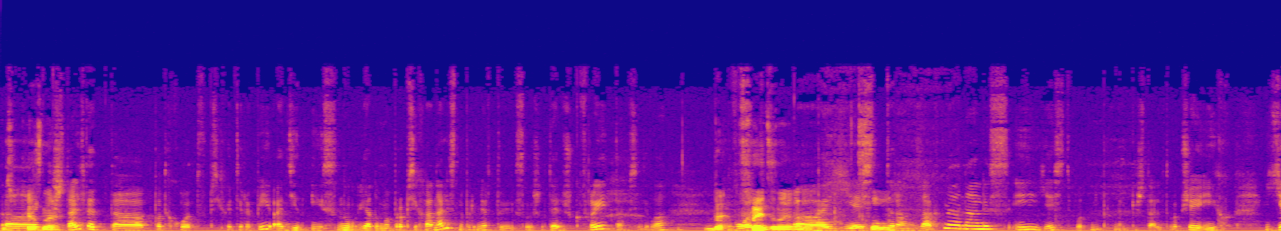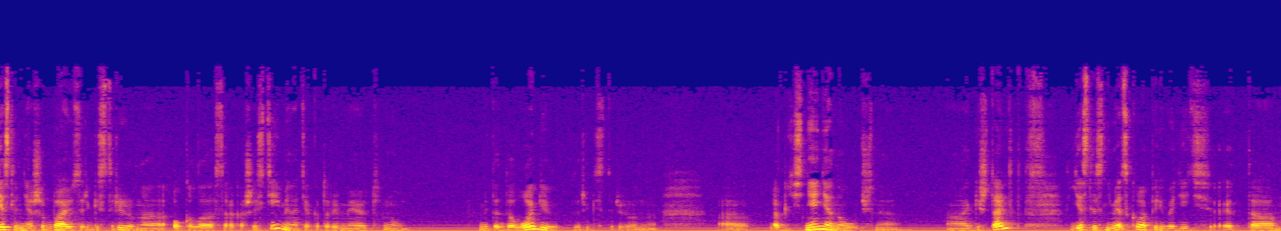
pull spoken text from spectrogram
а, знаю. Гештальт — это подход в психотерапии, один из. Ну, я думаю, про психоанализ, например, ты слышал. Дядюшка Фрейд, там все дела. Да, вот. Фрейд знаю. А, есть слово. транзактный анализ и есть, вот, например, гештальт. Вообще их, если не ошибаюсь, зарегистрировано около 46, именно те, которые имеют, ну, методологию зарегистрированную, а, объяснение научное. А, гештальт, если с немецкого переводить, это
